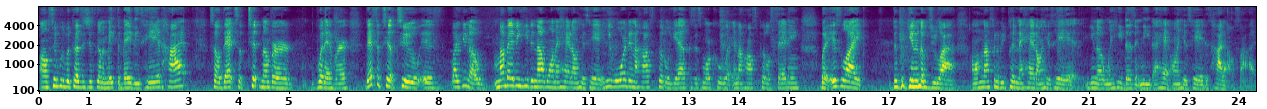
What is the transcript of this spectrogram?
Um, simply because it's just gonna make the baby's head hot. So that's a tip number whatever. That's a tip too is like you know my baby he did not want a hat on his head he wore it in a hospital yeah because it's more cooler in a hospital setting but it's like the beginning of July. Um, I'm not gonna be putting a hat on his head, you know, when he doesn't need a hat on his head. It's hot outside.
